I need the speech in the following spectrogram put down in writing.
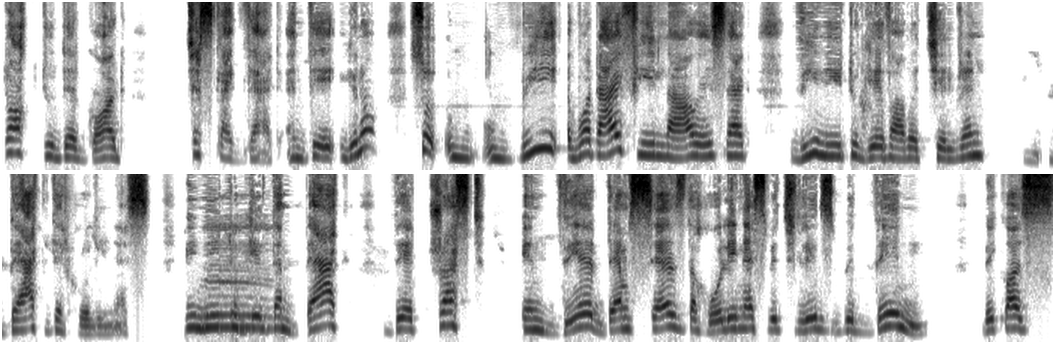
talk to their God just like that. And they, you know, so we, what I feel now is that we need to give our children back their holiness. We need mm. to give mm. them back their trust in their themselves, the holiness which lives within because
